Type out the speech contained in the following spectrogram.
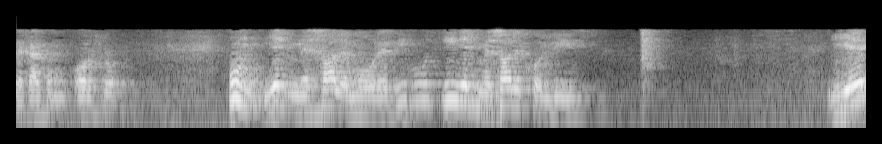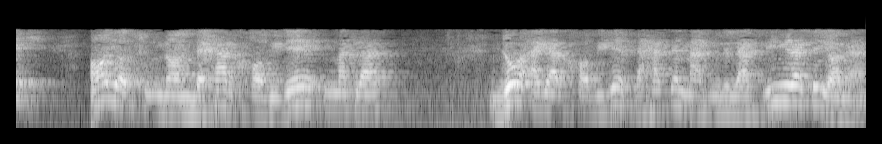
دقت کنید عرف رو. اون یک مثال موردی بود این یک مثال کلی. یک آیا تو نان بخر خوابیده؟ این مطلب. دو اگر خوابیده به حد مدلول لفظی می‌رسه یا نه؟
